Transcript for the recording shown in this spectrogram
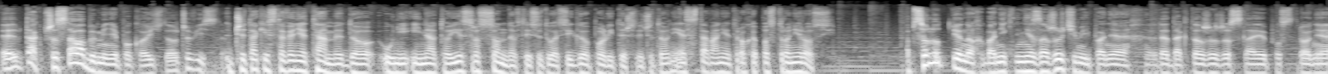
e, tak, przestałaby mnie niepokoić, to oczywiste. Czy takie stawianie tamy do Unii i NATO jest rozsądne w tej sytuacji geopolitycznej? Czy to nie jest stawanie trochę po stronie Rosji? Absolutnie, no chyba nikt nie zarzuci mi, panie redaktorze, że staję po stronie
